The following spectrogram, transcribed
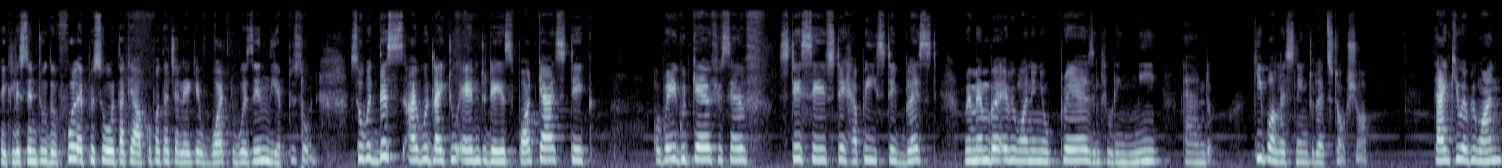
like listen to the full episode ताकि आपको पता चले कि what was in the episode so with this I would like to end today's podcast take a very good care of yourself stay safe stay happy stay blessed remember everyone in your prayers including me and keep on listening to let's talk shop thank you everyone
